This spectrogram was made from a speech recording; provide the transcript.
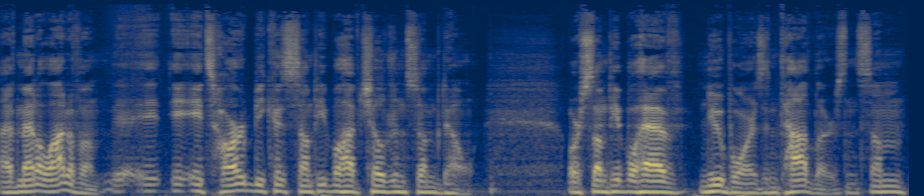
I've met a lot of them. It, it, it's hard because some people have children, some don't or some people have newborns and toddlers and some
